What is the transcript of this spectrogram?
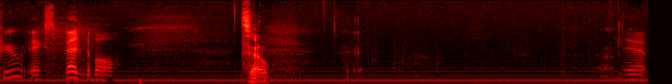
Crew expendable. So, Yep.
